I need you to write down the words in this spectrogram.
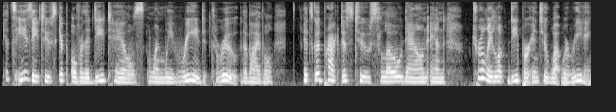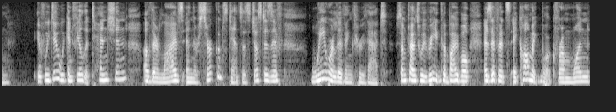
It's easy to skip over the details when we read through the Bible. It's good practice to slow down and truly look deeper into what we're reading. If we do, we can feel the tension of their lives and their circumstances, just as if we were living through that. Sometimes we read the Bible as if it's a comic book from one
